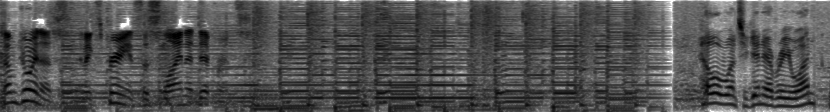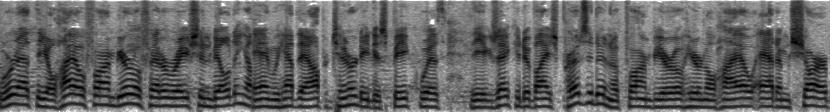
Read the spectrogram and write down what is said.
Come join us and experience the Celina difference. Hello once again, everyone. We're at the Ohio Farm Bureau Federation building, and we have the opportunity to speak with the Executive Vice President of Farm Bureau here in Ohio, Adam Sharp.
